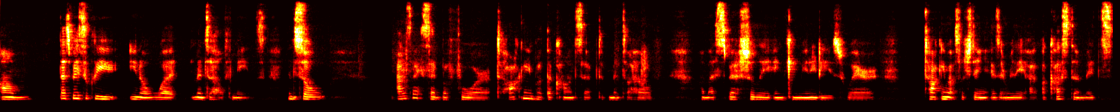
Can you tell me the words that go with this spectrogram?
Um, that's basically, you know, what mental health means. And so, as I said before, talking about the concept of mental health, um, especially in communities where talking about such thing isn't really a custom, it's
